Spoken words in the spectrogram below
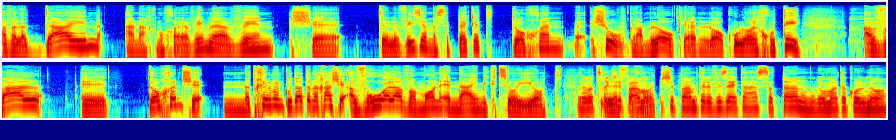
אבל עדיין אנחנו חייבים להבין שטלוויזיה מספקת תוכן, שוב, גם לא, כן? לא כולו איכותי, אבל אה, תוכן שנתחיל מנקודת הנחה שעברו עליו המון עיניים מקצועיות. זה מצחיק שפעם. שפעם טלוויזיה הייתה השטן לעומת הקולנוע.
